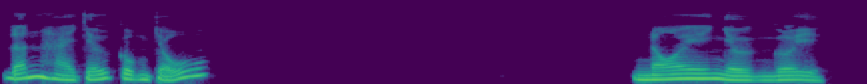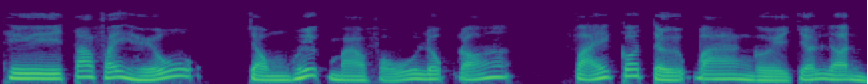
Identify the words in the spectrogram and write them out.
đến hai chữ cung chủ. Nói như người thì ta phải hiểu chồng huyết mà phụ lúc đó phải có từ ba người trở lên.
